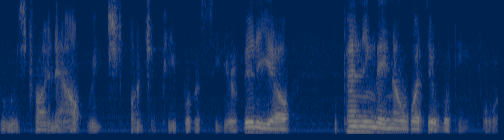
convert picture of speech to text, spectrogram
who is trying to outreach a bunch of people to see your video, depending they know what they're looking for.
